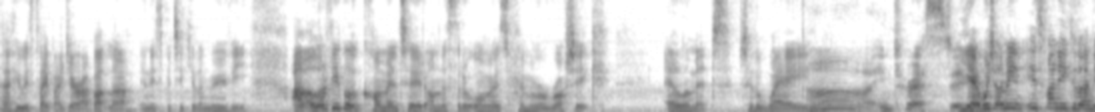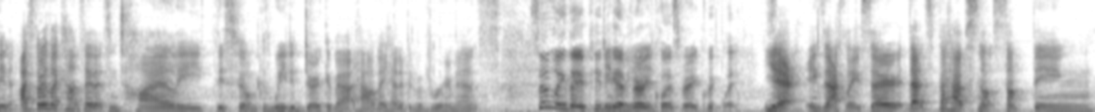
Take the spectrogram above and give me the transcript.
uh, who is played by Gerard Butler in this particular movie. Um, a lot of people have commented on the sort of almost homoerotic element to the way. Ah, interesting. Yeah, which I mean is funny because I mean I suppose I can't say that's entirely this film because we did joke about how they had a bit of a bromance. Certainly, they appear to get the- very close very quickly. Yeah, exactly. So that's perhaps not something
